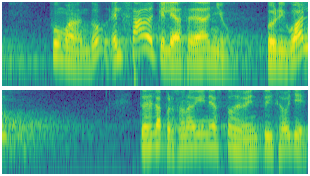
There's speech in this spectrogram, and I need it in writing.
fumando. Él sabe que le hace daño, pero igual entonces la persona viene a estos eventos y dice, oye,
